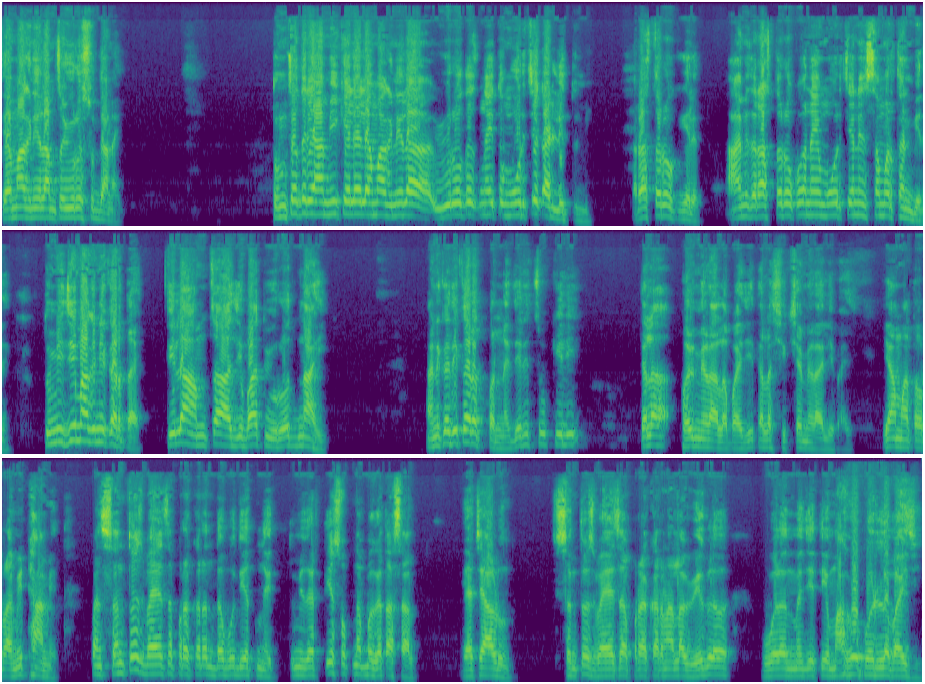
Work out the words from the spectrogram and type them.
त्या मागणीला आमचा विरोध सुद्धा नाही. तुमचा तरी आम्ही केलेल्या मागणीला विरोधच नाही तर मोर्चे काढलेत तुम्ही. रास्ता रोको केलेत. आम्ही तर रास्ता रोको नाही मोर्चे नाही समर्थन बी नाही. तुम्ही जी मागणी करताय तिला आमचा अजिबात विरोध नाही. आणि कधी करत पण नाही. ज्याने चूक केली त्याला फळ मिळालं पाहिजे त्याला शिक्षा मिळाली पाहिजे. या मतावर आम्ही ठाम आहेत. पण संतोष भायाचं प्रकरण दबू देत नाहीत. तुम्ही जर ते स्वप्न बघत असाल याच्या आडून संतोष भायाच्या प्रकरणाला वेगळं वळण म्हणजे ते मागं पडलं पाहिजे.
